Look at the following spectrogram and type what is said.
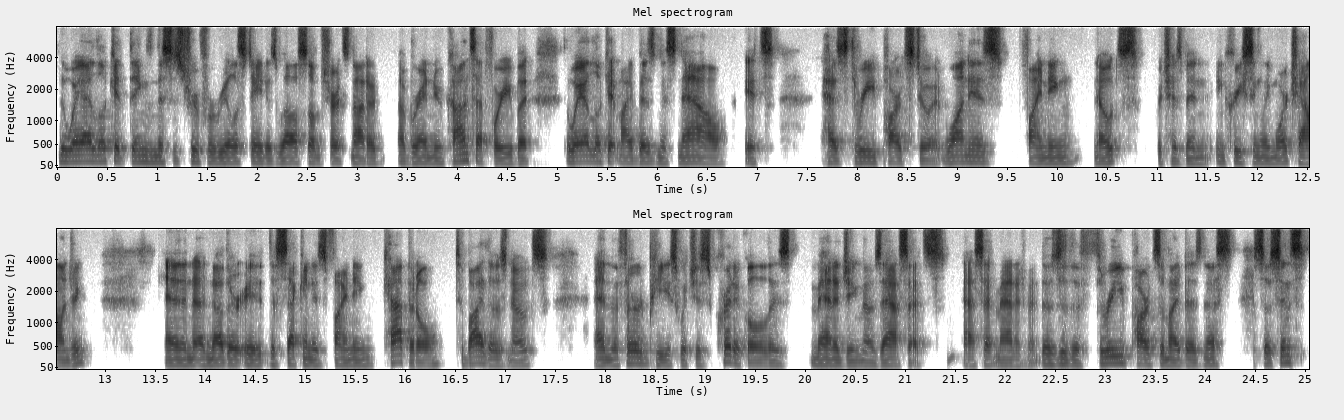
the way I look at things, and this is true for real estate as well. So I'm sure it's not a, a brand new concept for you, but the way I look at my business now, it's has three parts to it. One is finding notes, which has been increasingly more challenging. And another, is, the second is finding capital to buy those notes. And the third piece, which is critical, is managing those assets, asset management. Those are the three parts of my business. So since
